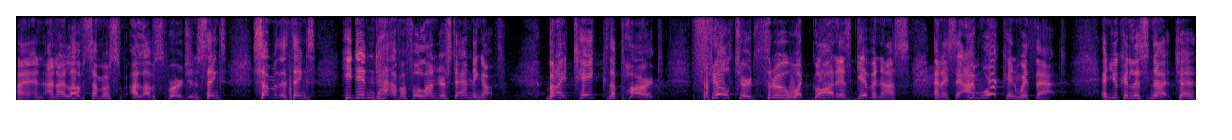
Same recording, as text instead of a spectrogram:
And, and I love some of I love Spurgeon's things. Some of the things he didn't have a full understanding of. But I take the part filtered through what God has given us, and I say, I'm working with that. And you can listen to, to,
